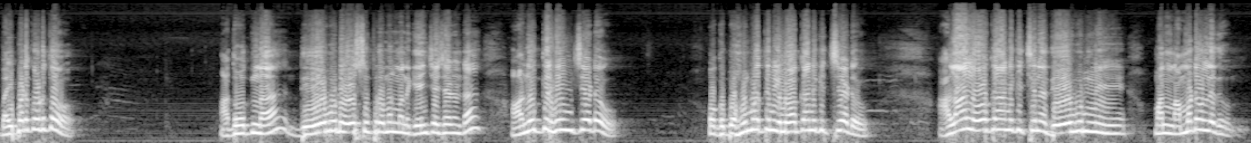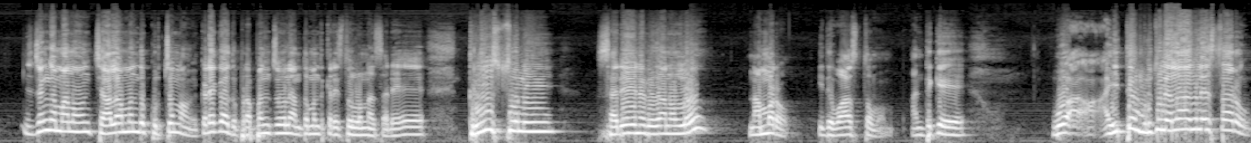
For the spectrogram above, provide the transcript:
భయపడకూడదు. అదవుతుందా దేవుడు యేసుప్రభుని మనకి ఏం చేశాడంట? అనుగ్రహించాడు. ఒక బహుమతిని లోకానికి ఇచ్చాడు అలా లోకానికి ఇచ్చిన దేవుణ్ణి మనం నమ్మడం లేదు. నిజంగా మనం చాలామంది కూర్చున్నాం. ఇక్కడే కాదు ప్రపంచంలో ఎంతమంది క్రైస్తవులు ఉన్నా సరే క్రీస్తుని సరైన విధానంలో నమ్మరు. ఇది వాస్తవం. అందుకే అయితే మృతులు ఎలా అగలేస్తారు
